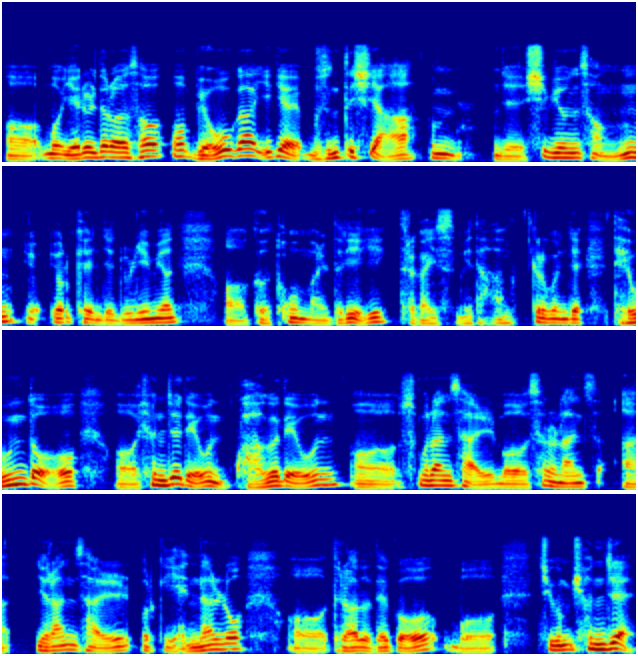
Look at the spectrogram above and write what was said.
어, 뭐 예를 들어서 어, 묘가 이게 무슨 뜻이야? 그럼 이제 십윤성 요렇게 이제 눌리면 어, 그 도움말들이 들어가 있습니다. 그리고 이제 대운도 어, 현재 대운, 과거 대운, 어, 21살, 뭐 31살, 아, 11살 이렇게 옛날로 어, 들어가도 되고 뭐 지금 현재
